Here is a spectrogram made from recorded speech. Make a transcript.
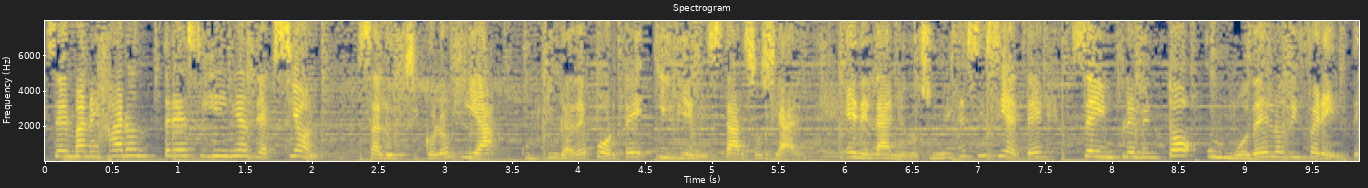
se manejaron tres líneas de acción, salud, psicología, cultura, deporte y bienestar social. En el año 2017 se implementó un modelo diferente.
